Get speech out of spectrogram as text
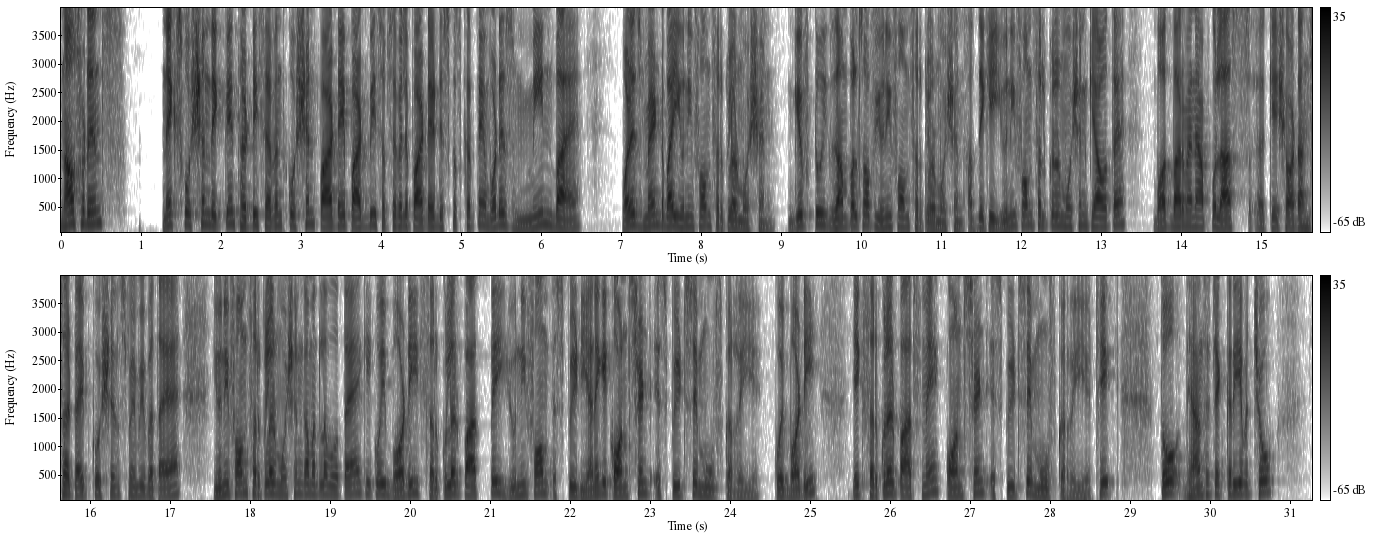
Now students next question देखते हैं thirty seventh question part A part B सबसे पहले पार्ट ए डिस्कस करते हैं what is mean by what is meant by uniform circular motion give two examples of uniform circular motion अब देखिए uniform circular motion क्या होता है? बहुत बार मैंने आपको लास्ट के शॉर्ट आंसर टाइप क्वेश्चंस में भी बताया है। यूनिफॉर्म सर्कुलर मोशन का मतलब होता है कि कोई बॉडी सर्कुलर पाथ पे यूनिफॉर्म स्पीड यानी कि कांस्टेंट स्पीड से मूव कर रही है। कोई बॉडी एक सर्कुलर पाथ में कांस्टेंट स्पीड से मूव कर रही है, ठीक? तो ध्यान से चेक करिए बच्चों।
